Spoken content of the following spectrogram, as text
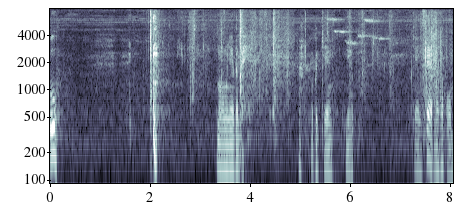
อู้ นอมันไงเป็นไรเอาไปแกงนี่ครับแกงแซ่บนะครับผม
